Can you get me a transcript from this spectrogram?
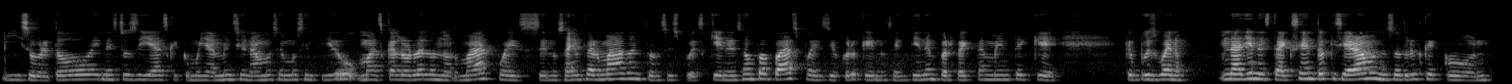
y sobre todo en estos días que como ya mencionamos hemos sentido más calor de lo normal, pues se nos ha enfermado, entonces pues quienes son papás, pues yo creo que nos entienden perfectamente que, que pues bueno, nadie está exento, quisiéramos nosotros que con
